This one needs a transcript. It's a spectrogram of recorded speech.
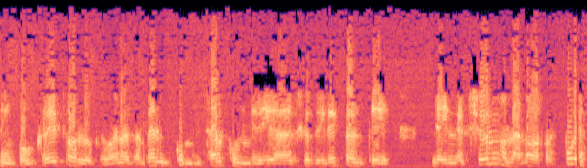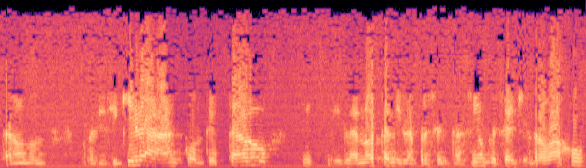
en concreto, lo que van a también comenzar con medidas de acción directa ante la inacción o la no respuesta, ¿no? ni siquiera han contestado la nota ni la presentación que se ha hecho en trabajo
